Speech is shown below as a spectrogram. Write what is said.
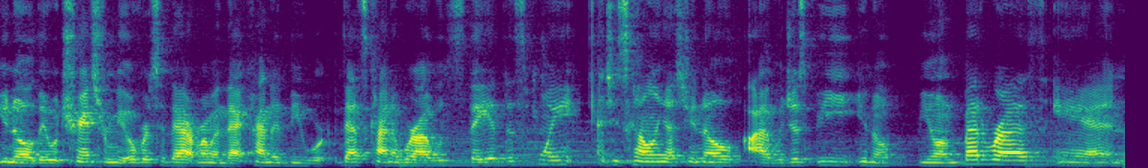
you know, they would transfer me over to that room and that kind of be where, that's kind of where I would stay at this point. And she's telling us, you know, I would just be, you know, be on bed rest and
